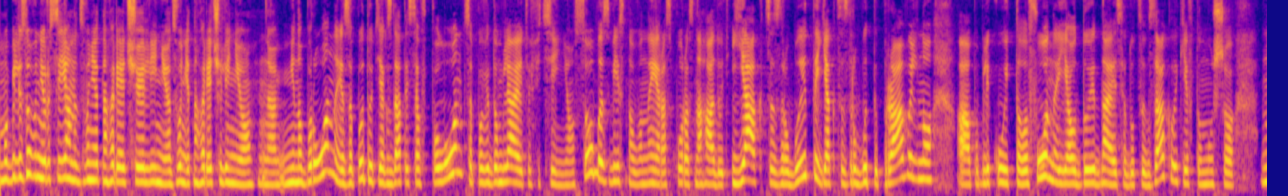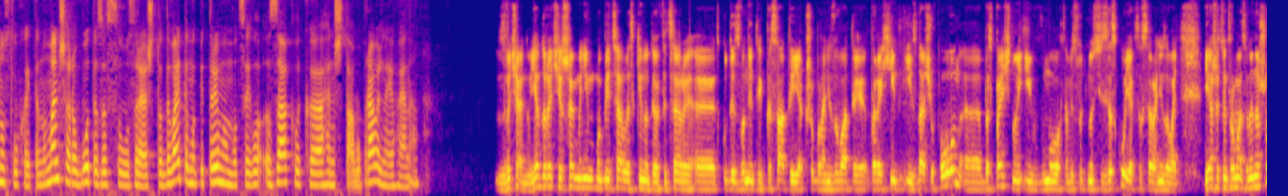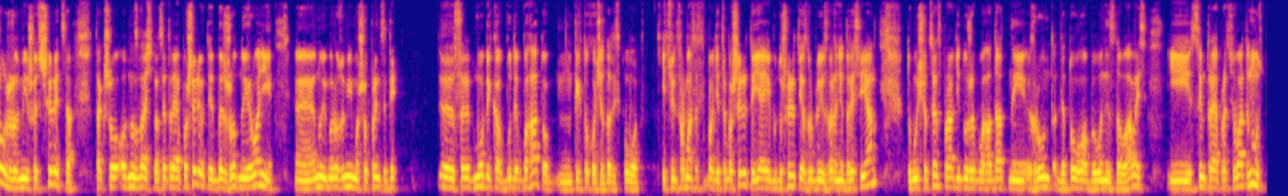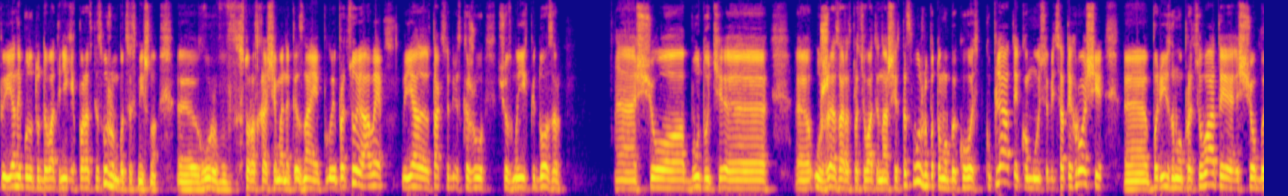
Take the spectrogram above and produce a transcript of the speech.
Мобілізовані росіяни дзвонять на гарячу лінію, дзвонять на гарячу лінію Міноборони, запитують, як здатися в полон. Це повідомляють офіційні особи. Звісно, вони раз по раз нагадують, як це зробити, як це зробити правильно. Публікують телефони. Я от доєднаюся до цих закликів, тому що ну слухайте, ну менше роботи ЗСУ. Зрештою, давайте ми підтримаємо цей заклик е, генштабу. Правильно, Євгена? Звичайно, я до речі, ще мені обіцяли скинути офіцери, е, куди дзвонити і писати, як щоб організувати перехід і здачу в полон е, безпечно і в умовах там відсутності зв'язку. Як це все організувати? Я ще цю інформацію не знайшов, вже розумію, що шириться. Так що однозначно це треба поширювати без жодної іронії. Е, Ну і ми розуміємо, що в принципі. Е, Серед мобіків буде багато тих, хто хоче здатись в полон. і цю інформацію справді треба ширити. Я її буду ширити. Я зроблю звернення до росіян, тому що це справді дуже благодатний ґрунт для того, аби вони здавались, і з цим треба працювати. Ну я не буду тут давати ніяких порад спецслужбам, бо це смішно. Е, Гур в сто раз краще мене знає і працює, але я так собі скажу, що з моїх підозр. Е, Що будуть е, е, уже зараз працювати наші спецслужби, по тому аби когось купляти, комусь обіцяти гроші, е, по різному працювати, щоб,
